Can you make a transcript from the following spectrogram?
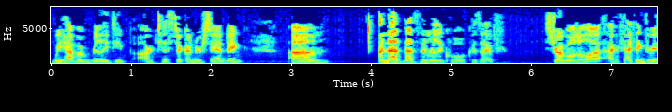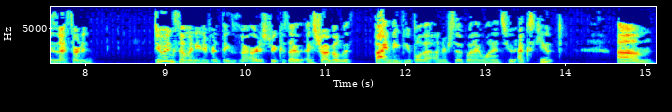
we have a really deep artistic understanding. Um, and that that's been really cool because I've struggled a lot. I, I, think the reason I started doing so many different things with my artistry because I, I, struggled with finding people that understood what I wanted to execute. Um,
